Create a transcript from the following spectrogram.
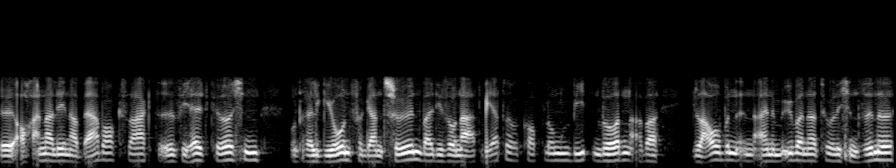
Äh, auch Annalena Baerbock sagt, äh, sie hält Kirchen und Religion für ganz schön, weil die so eine Art Wertekopplung bieten würden, aber Glauben in einem übernatürlichen Sinne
